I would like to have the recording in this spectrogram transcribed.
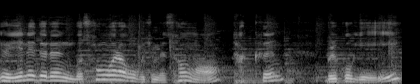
얘네들은 뭐 성어라고 보시면 성어 다 큰 물고기.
